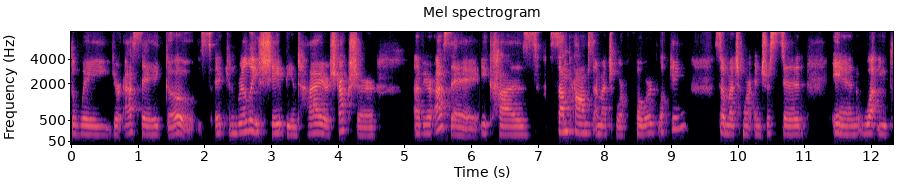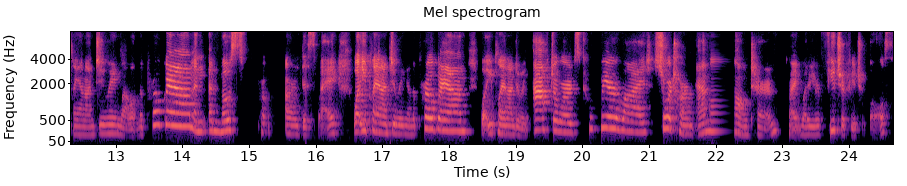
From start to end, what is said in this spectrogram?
the way your essay goes. It can really shape the entire structure of your essay because some prompts are much more forward looking, so much more interested in what you plan on doing while in the program. And, and most are this way what you plan on doing in the program, what you plan on doing afterwards, career wise, short term and long term, right? What are your future, future goals?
